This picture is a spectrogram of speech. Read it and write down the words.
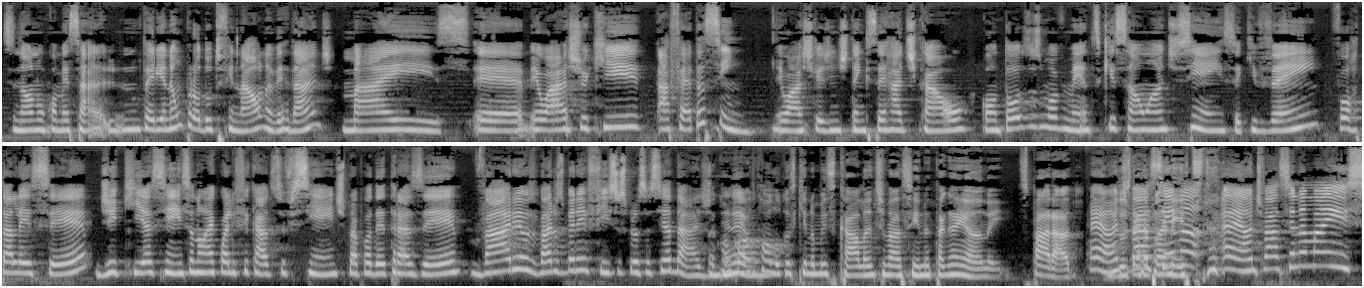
Senão não começar, não teria nenhum produto final, na verdade. Mas é, eu acho que afeta sim. Eu acho que a gente tem que ser radical com todos os movimentos que são anti-ciência, que vêm fortalecer de que a ciência não é qualificada o suficiente para poder trazer vários, vários benefícios para a sociedade, Eu entendeu? concordo com o Lucas que numa escala antivacina tá ganhando aí, disparado. É, antivacina, é, antivacina é mais,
